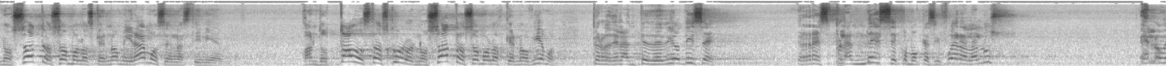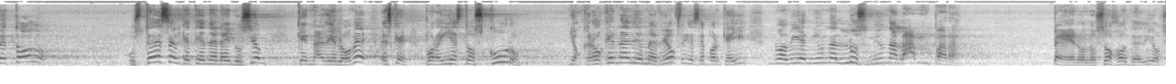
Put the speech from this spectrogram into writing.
Nosotros somos los que no miramos en las tinieblas. Cuando todo está oscuro, nosotros somos los que no vemos. Pero delante de Dios dice, resplandece como que si fuera la luz. Él lo ve todo. Usted es el que tiene la ilusión, que nadie lo ve. Es que por ahí está oscuro. Yo creo que nadie me vio, fíjese, porque ahí no había ni una luz, ni una lámpara. Pero los ojos de Dios.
